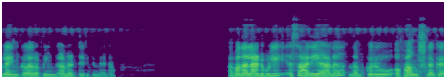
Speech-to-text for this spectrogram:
പ്ലെയിൻ കളർ പിങ്ക് ആണ് ഇട്ടിരിക്കുന്നത് കേട്ടോ അപ്പോൾ നല്ല അടിപൊളി സാരിയാണ് നമുക്കൊരു ഫങ്ഷനൊക്കെ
